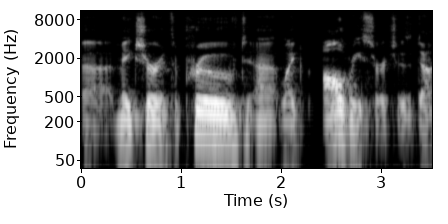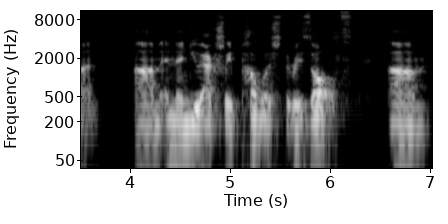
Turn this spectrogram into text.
uh, make sure it's approved, uh, like all research is done, um, and then you actually publish the results. Um,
